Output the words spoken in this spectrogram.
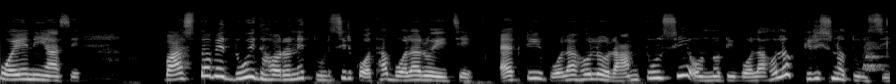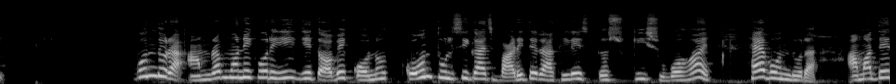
বয়ে নিয়ে আসে। বাস্তবে দুই ধরনের তুলসীর কথা বলা রয়েছে। একটি বলা হলো রাম তুলসী, অন্যটি বলা হলো কৃষ্ণ তুলসী। বন্ধুরা, আমরা মনে করি যে তবে কোনো, কোন তুলসী গাছ বাড়িতে রাখলে তো কি শুভ হয়? হ্যাঁ বন্ধুরা, আমাদের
